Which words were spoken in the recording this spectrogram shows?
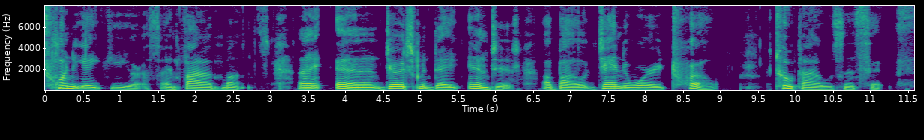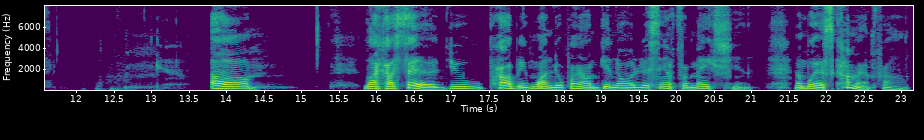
28 years and five months. And, and Judgment Day ended about January 12, 2006. Um, like I said, you probably wonder where I'm getting all this information and where it's coming from.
